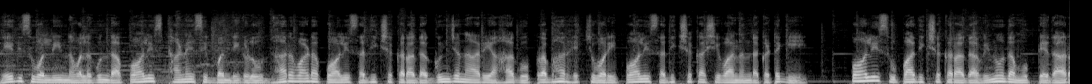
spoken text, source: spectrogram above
ಭೇದಿಸುವಲ್ಲಿ ನವಲಗುಂದ ಪೊಲೀಸ್ ಠಾಣೆ ಸಿಬ್ಬಂದಿಗಳು ಧಾರವಾಡ ಪೊಲೀಸ್ ಅಧೀಕ್ಷಕರಾದ ಗುಂಜನಾರ್ಯ ಹಾಗೂ ಪ್ರಭಾರ್ ಹೆಚ್ಚುವರಿ ಪೊಲೀಸ್ ಅಧೀಕ್ಷಕ ಶಿವಾನಂದ ಕಟಗಿ, ಪೊಲೀಸ್ ಉಪಾಧೀಕ್ಷಕರಾದ ವಿನೋದ ಮುಕ್ತೇದಾರ,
